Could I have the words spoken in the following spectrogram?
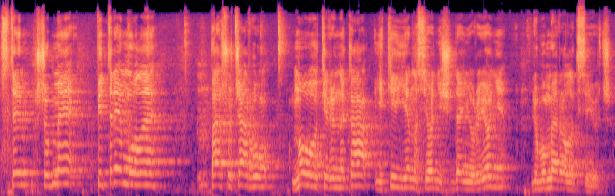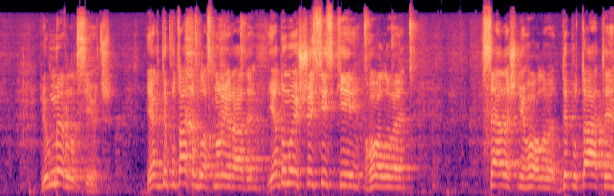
з тим, щоб ми підтримували в першу чергу нового керівника, який є на сьогоднішній день у районі, Любомира Олексійовича. Любомир Олексійович, як депутат обласної ради, я думаю, що сільські голови, селищні голови, депутати,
